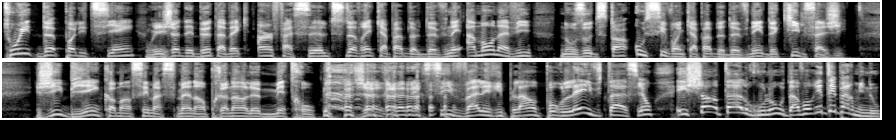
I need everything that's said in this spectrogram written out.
tweet de politicien, Oui. je débute avec un facile. Tu devrais être capable de le deviner. À mon avis, nos auditeurs aussi vont être capables de deviner de qui il s'agit. J'ai bien commencé ma semaine en prenant le métro. Je remercie Valérie Plante pour l'invitation et Chantal Rouleau d'avoir été parmi nous.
